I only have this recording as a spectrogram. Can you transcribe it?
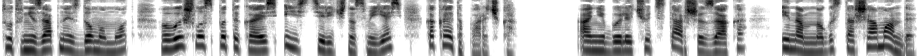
Тут внезапно из дома Мод вышла, спотыкаясь и истерично смеясь, какая-то парочка. Они были чуть старше Зака и намного старше Аманды.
